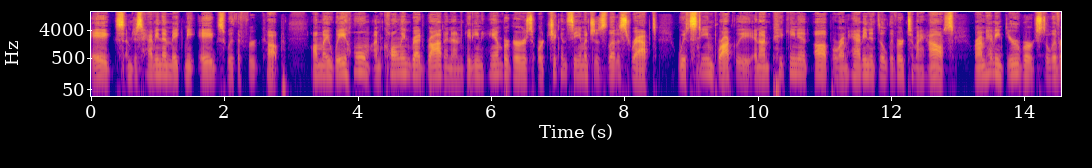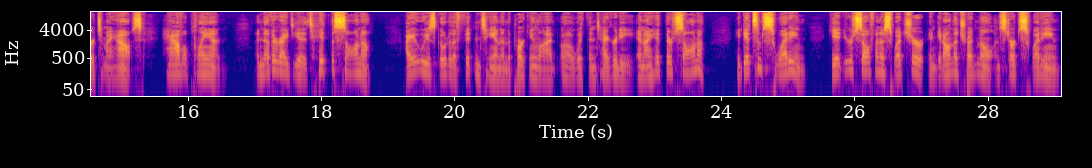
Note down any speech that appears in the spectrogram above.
eggs. I'm just having them make me eggs with a fruit cup. On my way home, I'm calling Red Robin. I'm getting hamburgers or chicken sandwiches, lettuce wrapped with steamed broccoli, and I'm picking it up or I'm having it delivered to my house or I'm having Dierbergs delivered to my house. Have a plan. Another idea is hit the sauna. I always go to the fit and tan in the parking lot uh, with integrity and I hit their sauna. You get some sweating. Get yourself in a sweatshirt and get on the treadmill and start sweating.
